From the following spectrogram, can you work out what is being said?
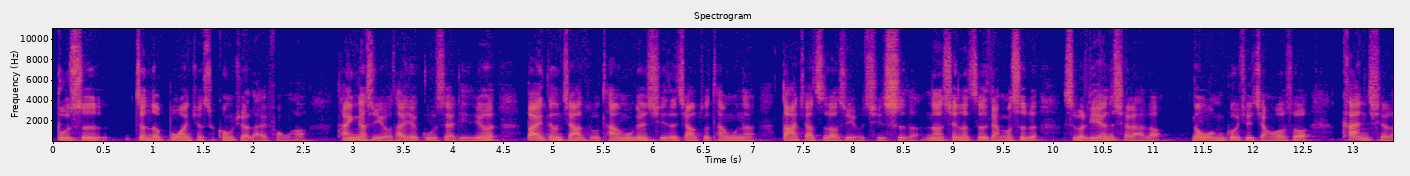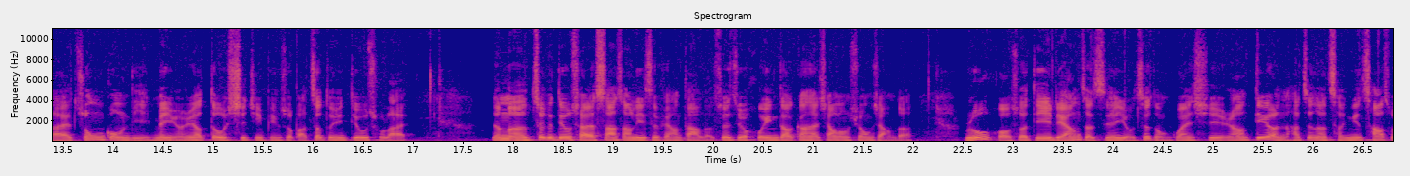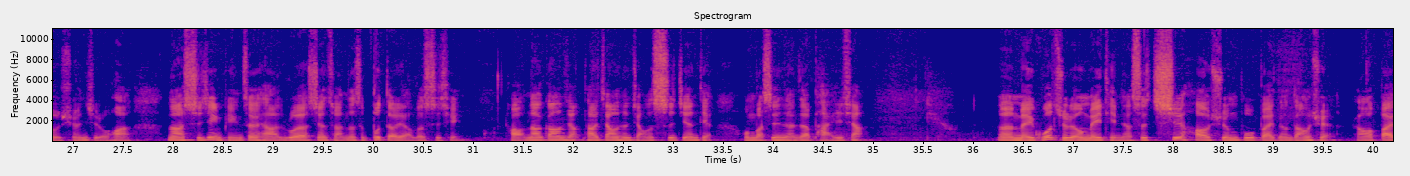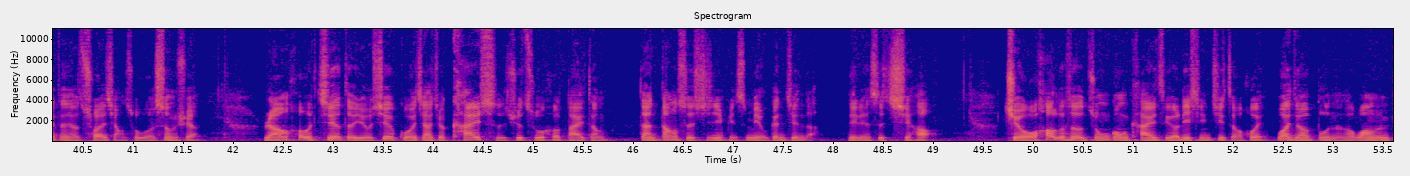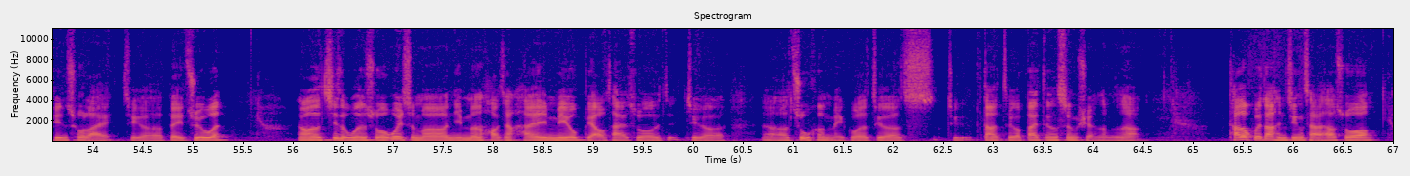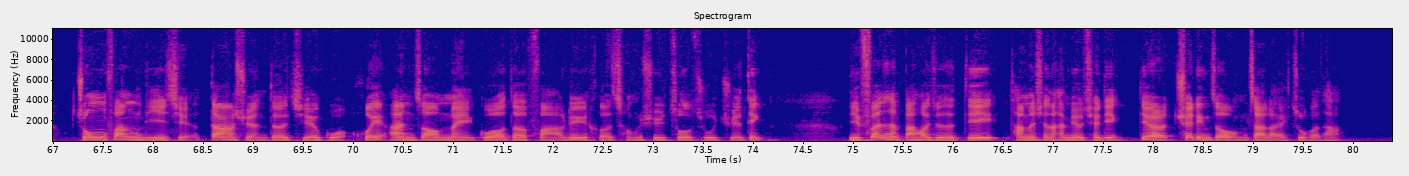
不是真的，不完全是空穴来风哈，他应该是有他一些故事在里头。因为拜登家族贪污跟习的家族贪污呢，大家知道是有其事的。那现在这两个是不是是不是连起来了？那我们过去讲过说，看起来中共里面有人要斗习近平，说把这东西丢出来，那么这个丢出来杀伤力是非常大的。所以就回应到刚才江龙兄讲的。如果说第一两者之间有这种关系，然后第二呢，他真的曾经插手选举的话，那习近平这下如果要宣传，那是不得了的事情。好，那刚刚讲他江文生讲的时间点，我们把时间点再排一下。呃，美国主流媒体呢是七号宣布拜登当选，然后拜登也出来讲说我胜选，然后接着有些国家就开始去祝贺拜登，但当时习近平是没有跟进的，那天是七号。九号的时候，中共开这个例行记者会，外交部呢，汪文斌出来这个被追问，然后记者问说：“为什么你们好像还没有表态说这个呃祝贺美国这个这个大这个拜登胜选什么的？”他的回答很精彩，他说：“中方理解大选的结果会按照美国的法律和程序做出决定。”你翻成白话就是：第一，他们现在还没有确定；第二，确定之后我们再来祝贺他。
